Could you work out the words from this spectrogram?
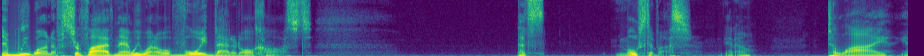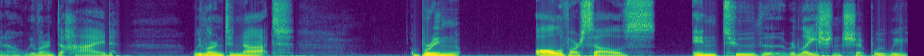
and we want to survive man we want to avoid that at all costs that's most of us, you know. To lie, you know, we learn to hide. We learn to not bring all of ourselves into the relationship. We, we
